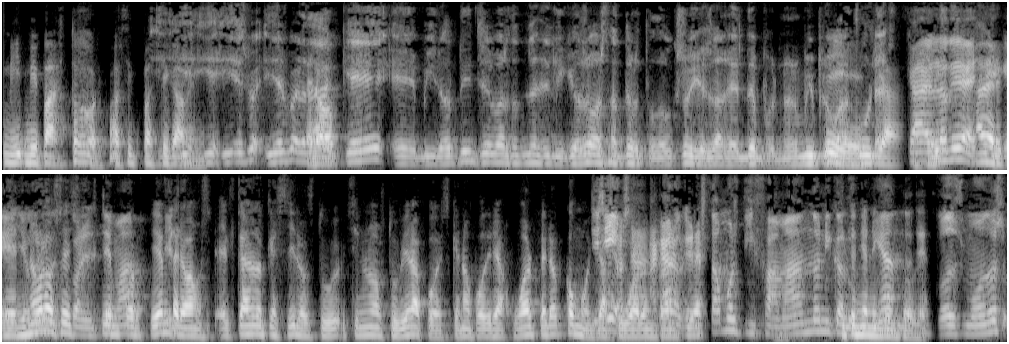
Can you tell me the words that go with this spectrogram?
mi, mi pastor, basi- Y, básicamente. y- y es, y es verdad Pero- que eh, Mirotic es bastante religioso, bastante ortodoxo y esa gente pues no es muy Sí, pro vacunas. sí, Claro, lo que iba a a ver, decir, que que no lo sé con el 100%, tema- pero vamos, el claro que sí, lo estu- si no lo estuviera, pues que no podría jugar, pero como Sí, ya sí, ha o sea, claro, que no estamos difamando ni No calumniando. De todos modos,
